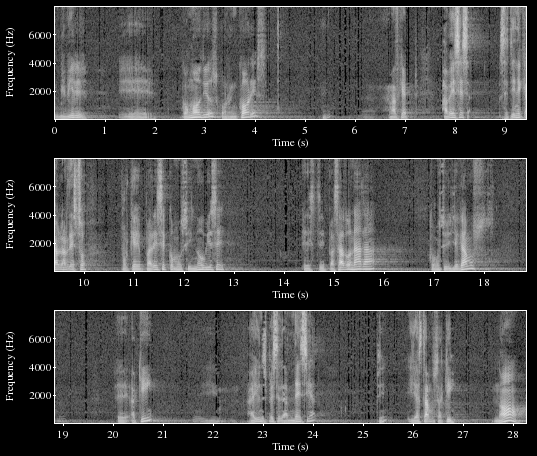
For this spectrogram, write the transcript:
vivir eh, con odios, con rencores. Además que a veces se tiene que hablar de esto porque parece como si no hubiese este, pasado nada, como si llegamos eh, aquí, hay una especie de amnesia, ¿sí? y ya estamos aquí. No,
